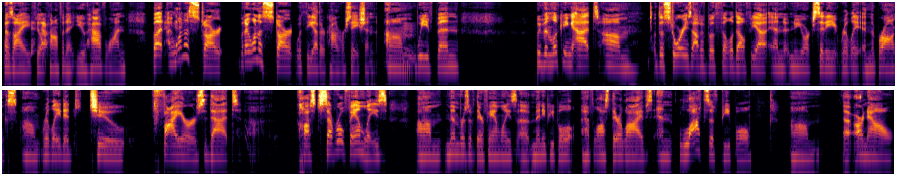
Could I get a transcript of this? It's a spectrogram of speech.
because I feel confident you have one. But I want to start. But I want to start with the other conversation. Um, We've been we've been looking at um, the stories out of both Philadelphia and New York City, really in the Bronx, um, related to fires that uh, cost several families, um, members of their families. Uh, many people have lost their lives, and lots of people um, are now,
